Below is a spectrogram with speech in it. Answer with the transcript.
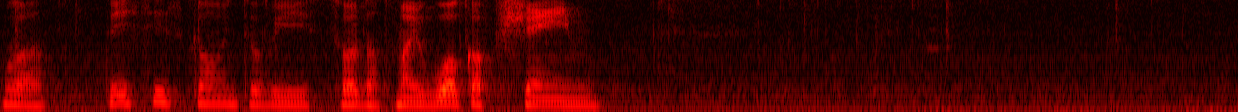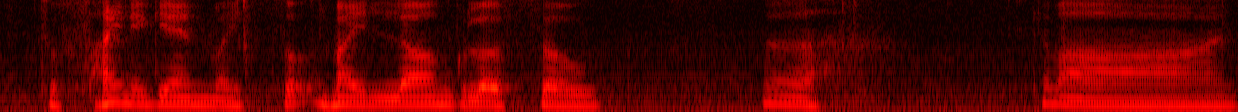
Well, this is going to be sort of my walk of shame. To find again my so my long lost soul. Ugh. Come on.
